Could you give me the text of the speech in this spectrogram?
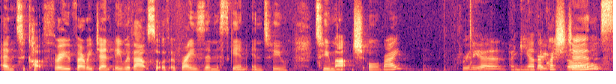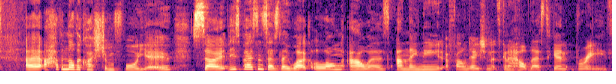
um, to cut through very gently without sort of abrasing the skin into too much. All right? Brilliant. Thank Any you. Any other Rachel. questions? Uh, I have another question for you. So this person says they work long hours and they need a foundation that's going to help their skin breathe.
